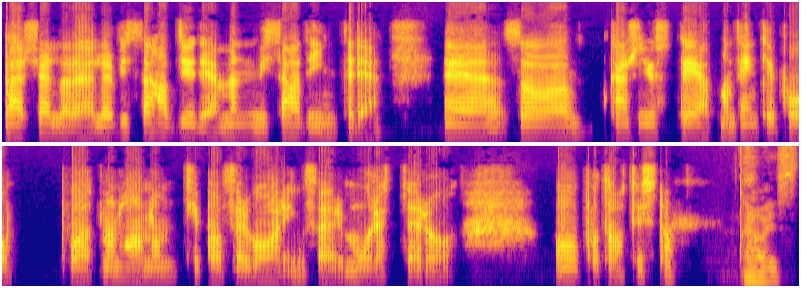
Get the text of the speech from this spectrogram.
bärkällare. Eller vissa hade ju det men vissa hade inte det. Eh, så kanske just det att man tänker på, på att man har någon typ av förvaring för morötter och, och potatis. Då. Ja, visst.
